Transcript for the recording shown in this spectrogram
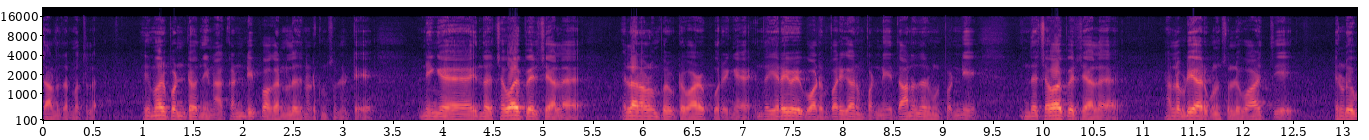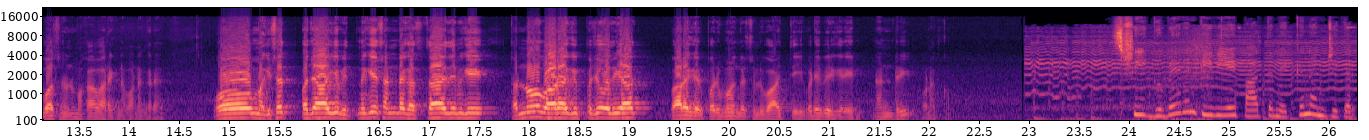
தான தர்மத்தில். இது மாதிரி பண்ணிட்டு வந்தீங்கன்னா கண்டிப்பாக நல்லது நடக்கும்னு சொல்லிட்டு நீங்கள் இந்த செவ்வாய் பயிற்சியால் எல்லா நாளும் போய்விட்டு வாழ போகிறீங்க இந்த இறை வழிபாடும் பரிகாரம் பண்ணி தான தர்மம் பண்ணி இந்த செவ்வாய் பயிற்சியால் நல்லபடியாக இருக்கணும்னு சொல்லி வாழ்த்தி என்னுடைய உபாசன மகாவாரைக்கு நான் வணங்குறேன். ஓம் மகிஷத் பஜாய வித்மகே சண்டகஸ்தாதிமிகே தன்னோ வாராகி பிரஜோதியாத் வாரகர் பருமங்கள் சொல்லி வாழ்த்தி விடைபெறுகிறேன். நன்றி வணக்கம். ஸ்ரீ குபேரன் டிவியை பார்த்தமைக்கு நன்றிகள்.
